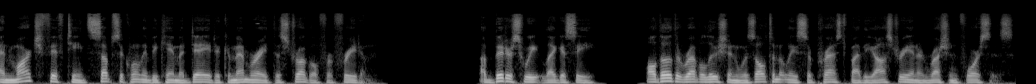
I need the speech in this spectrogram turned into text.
and March 15 subsequently became a day to commemorate the struggle for freedom. A bittersweet legacy, although the revolution was ultimately suppressed by the Austrian and Russian forces,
